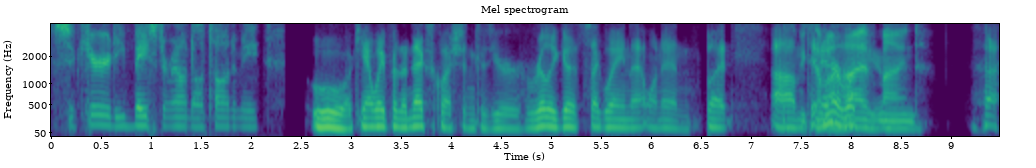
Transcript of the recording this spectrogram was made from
security based around autonomy. Ooh, I can't wait for the next question because you're really good at segueing that one in. But um, to become a hive you, mind.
